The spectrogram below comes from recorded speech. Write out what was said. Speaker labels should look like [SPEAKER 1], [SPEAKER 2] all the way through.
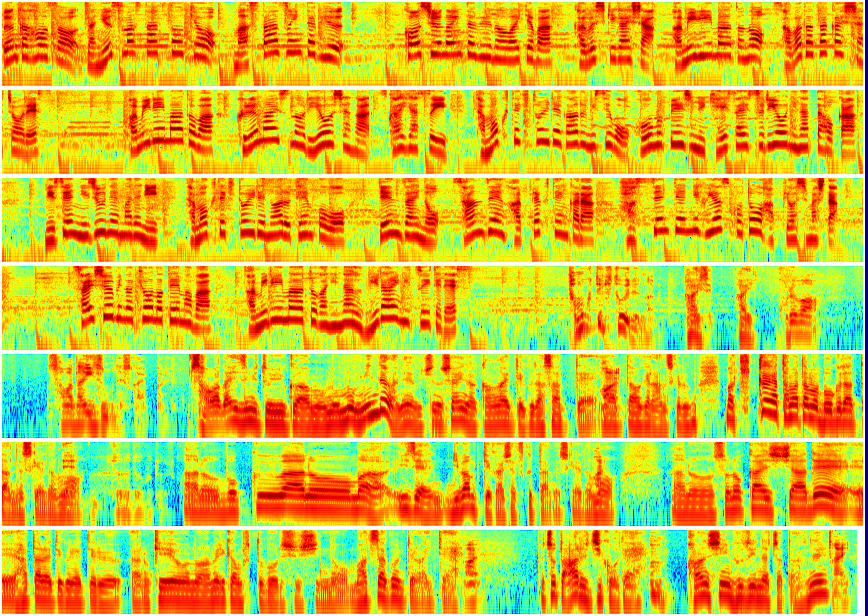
[SPEAKER 1] 文化放送ザニュースマスターズ東京マスターズインタビュー。今週のインタビューのお相手は株式会社ファミリーマートの澤田隆社長です。ファミリーマートは車椅子の利用者が使いやすい多目的トイレがある店をホームページに掲載するようになったほか2020年までに多目的トイレのある店舗を現在の3800店から8000店に増やすことを発表しました。最終日の今日のテーマはファミリーマートが担う未来についてです。
[SPEAKER 2] 多目的トイレになる。
[SPEAKER 3] はい、はい、
[SPEAKER 2] これは沢田イズムですかやっぱり。
[SPEAKER 3] 沢田泉というかもうもうもうみんながねうちの社員が考えてくださってやったわけなんですけど、まあ、きっかけはたまたま僕だったんですけれど
[SPEAKER 2] え
[SPEAKER 3] も
[SPEAKER 2] それはどういうことですか？
[SPEAKER 3] あの僕はあの、まあ、以前リバンプっていう会社作ったんですけれども、あのその会社で、えー働いてくれてるあの慶応のアメリカンフットボール出身の松田君っていうのがいて、
[SPEAKER 2] はい。
[SPEAKER 3] ちょっとある事故で半身不随になっちゃったんですね。
[SPEAKER 2] はい。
